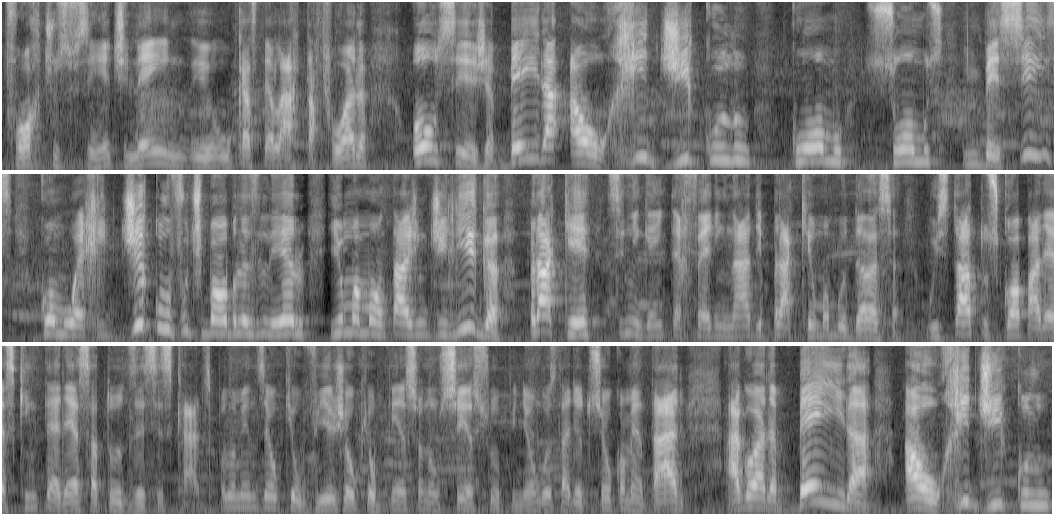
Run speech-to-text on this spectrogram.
forte o suficiente, nem o Castelar tá fora. Ou seja, beira ao ridículo como somos imbecis, como é ridículo o futebol brasileiro e uma montagem de liga, pra quê? Se ninguém interfere em nada e pra que uma mudança? O status quo parece que interessa a todos esses caras. Pelo menos é o que eu vejo, é o que eu penso, eu não sei a sua opinião, gostaria do seu comentário. Agora, beira ao ridículo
